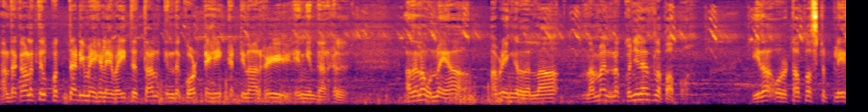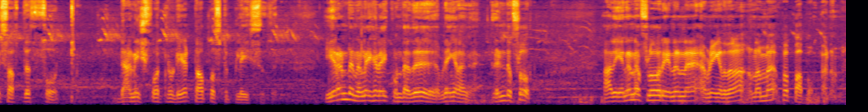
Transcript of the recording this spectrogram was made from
அந்த காலத்தில் கொத்தடிமைகளை வைத்துத்தான் இந்த கோட்டையை கட்டினார்கள் என்கின்றார்கள். அதெல்லாம் உண்மையா? அப்படிங்கிறதெல்லாம் நம்ம இன்னும் கொஞ்ச நேரத்தில் பார்ப்போம். இதான் ஒரு toppest place of the fort Danish ஃபோர்ட்னுடைய டாப்பஸ்ட் பிளேஸ் இது. இரண்டு நிலைகளை கொண்டது அப்படிங்கிறாங்க. ரெண்டு ஃப்ளோர் அது என்னென்ன ஃப்ளோர் என்னென்ன அப்படிங்கிறதெல்லாம் நம்ம இப்போ பார்ப்போம். நம்ம.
